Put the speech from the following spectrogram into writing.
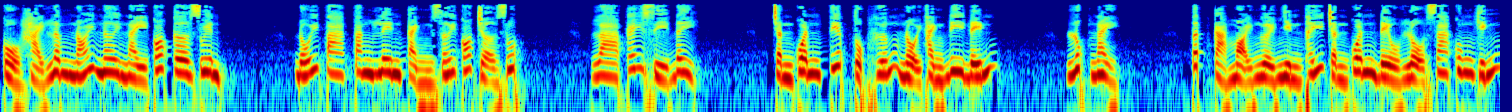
cổ hải lâm nói nơi này có cơ duyên, đối ta tăng lên cảnh giới có trợ giúp, là cái gì đây, trần quân tiếp tục hướng nội thành đi đến, lúc này, tất cả mọi người nhìn thấy trần quân đều lộ ra cung kính,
